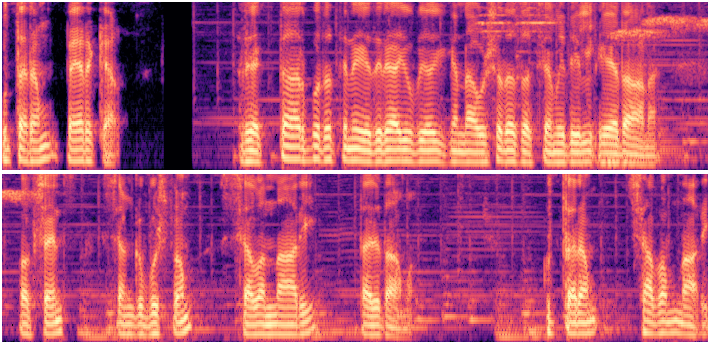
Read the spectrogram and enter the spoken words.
ഉത്തരം പേരയ്ക്ക. രക്താർബുദത്തിന് എതിരായി ഉപയോഗിക്കുന്ന ഔഷധ സസ്യം ഇതിൽ ഏതാണ്? ഓപ്ഷൻസ് ശംഖുപുഷ്പം ശവന്നാരി തരുതാമ. ഉത്തരം ശവം നാരി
